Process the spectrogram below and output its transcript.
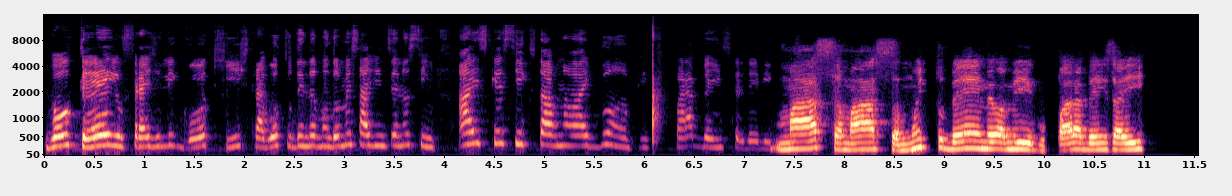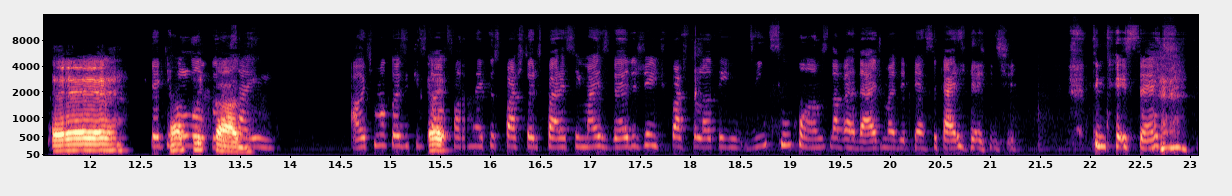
Voltei, o Fred ligou aqui, estragou tudo, ainda mandou mensagem dizendo assim: Ah, esqueci que estava na live do AMP. Parabéns, Frederico. Massa, massa. Muito bem, meu amigo. Parabéns aí. É. O que, que complicado. rolou A última coisa que estava é... falando é que os pastores parecem mais velhos. Gente, o pastor lá tem 25 anos, na verdade, mas ele tem essa carinha de 37.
